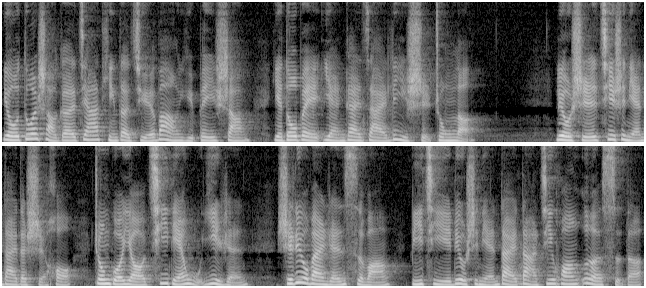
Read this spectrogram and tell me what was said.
有多少个家庭的绝望与悲伤，也都被掩盖在历史中了。六十七十年代的时候，中国有七点五亿人，十六万人死亡，比起六十年代大饥荒饿死的，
